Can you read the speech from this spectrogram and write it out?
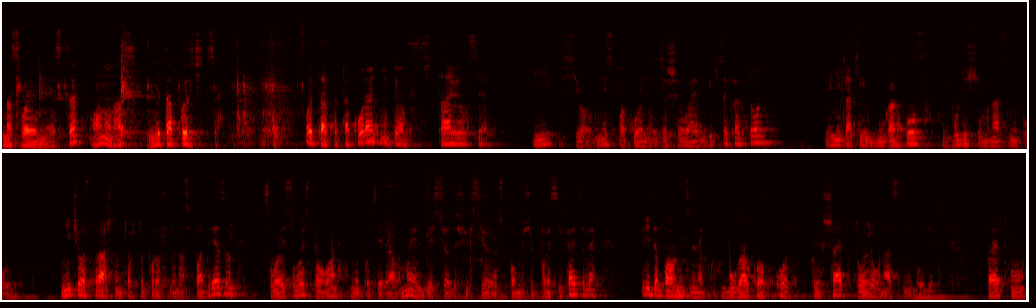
на свое место, он у нас не топырчится. Вот так вот аккуратненько вставился. И все, мы спокойно зашиваем гипсокартон. И никаких бугорков в будущем у нас не будет. Ничего страшного, то, что профиль у нас подрезан, свои свойства он не потерял. Мы здесь все зафиксируем с помощью просекателя. И дополнительных бугорков от пришайб тоже у нас не будет. Поэтому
